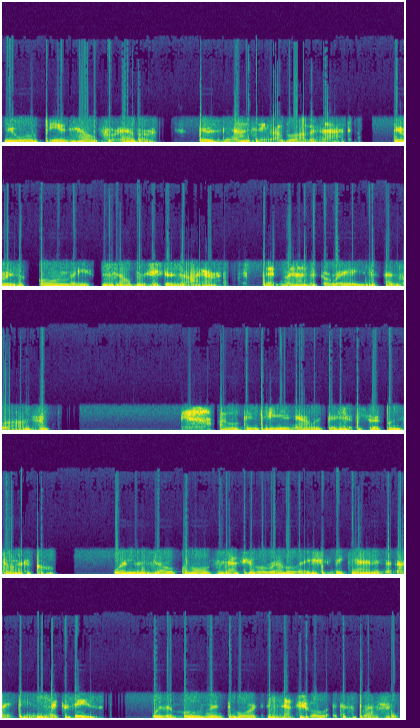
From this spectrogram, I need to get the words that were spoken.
you will be in hell forever. There's nothing of love in that. There is only selfish desire that masquerades as love. I will continue now with Bishop Strickland's article. When the so called sexual revelation began in the 1960s, with a movement toward sexual expression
